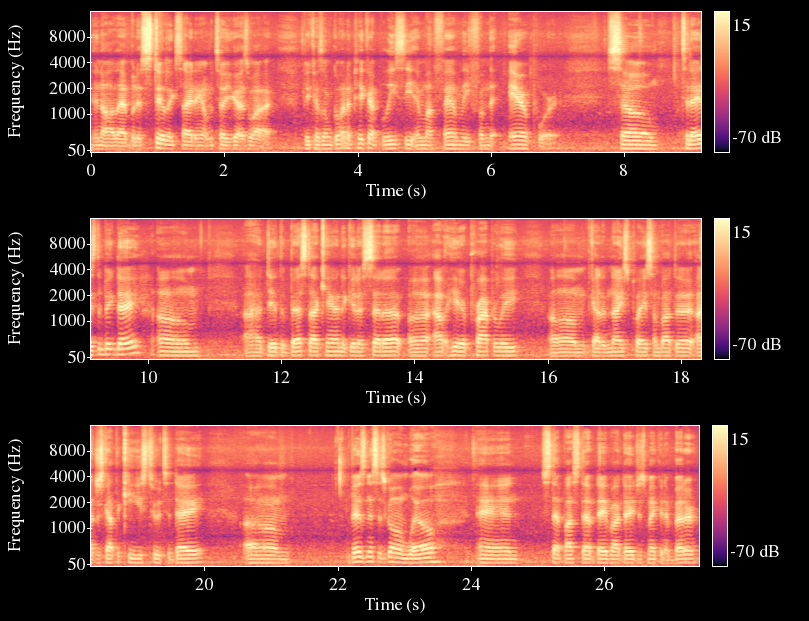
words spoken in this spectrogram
and all that, but it's still exciting. I'm going to tell you guys why because I'm going to pick up Lisi and my family from the airport. So today's the big day. Um, I did the best I can to get us set up uh, out here properly. Um, got a nice place. I'm about to. I just got the keys to today. Um, business is going well, and step by step, day by day, just making it better.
